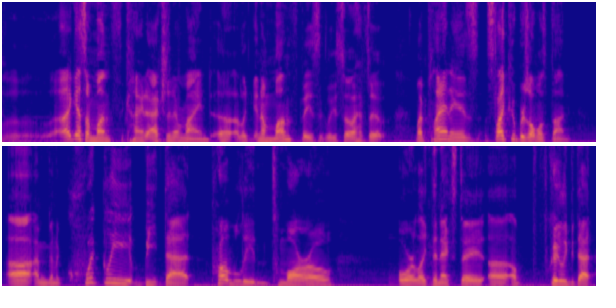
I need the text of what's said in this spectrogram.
uh, I guess a month, kinda, actually, never mind. Uh, like in a month, basically, so I have to, my plan is, Sly Cooper's almost done. Uh, I'm gonna quickly beat that, probably tomorrow, or like the next day. Uh, I'll quickly beat that.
